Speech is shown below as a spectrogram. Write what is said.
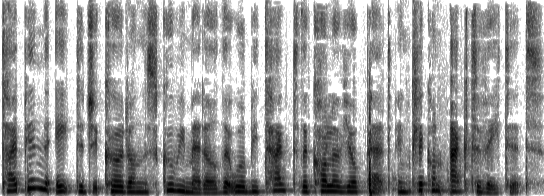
Type in the 8-digit code on the Scooby medal that will be tagged to the collar of your pet and click on Activate it.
